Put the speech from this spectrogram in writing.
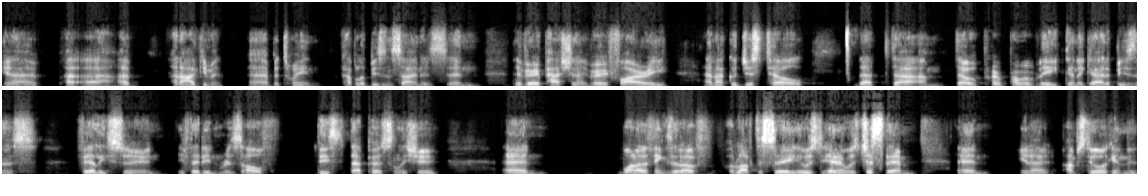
you know, a, a, an argument uh, between a couple of business owners, and they're very passionate, very fiery, and I could just tell that um, they were pr- probably going to go out of business fairly soon if they didn't resolve this that personal issue. And one of the things that I've I've loved to see it was and it was just them, and you know I'm still working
